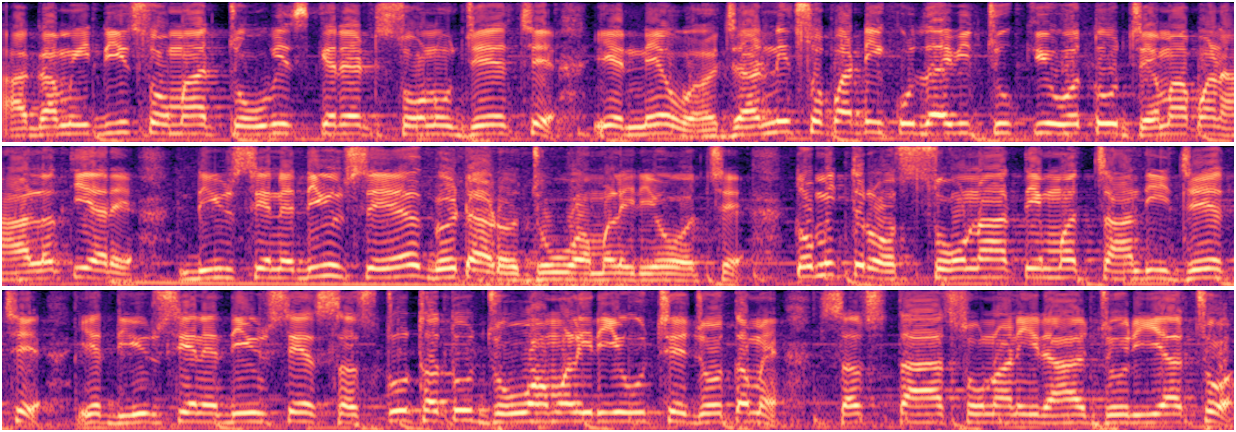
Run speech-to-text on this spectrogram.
આગામી દિવસોમાં ચોવીસ કેરેટ સોનું જે છે, એ નેવ હજારની સપાટી કુદાવી ચૂક્યું હતું, જેમાં પણ હાલ અત્યારે દિવસે ને દિવસે ઘટાડો જોવા મળી રહ્યો છે. તો મિત્રો, સોના તેમજ ચાંદી જે છે, એ દિવસે ને દિવસે સસ્તું થતું જોવા મળી રહ્યું છે. જો તમે સસ્તા સોનાની રાહ જોઈ રહ્યા છો,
